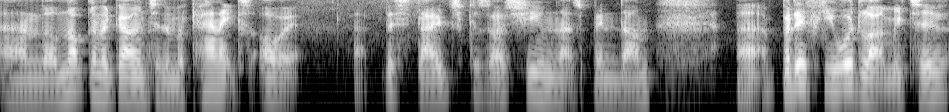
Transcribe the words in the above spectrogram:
and I'm not going to go into the mechanics of it at this stage because I assume that's been done. Uh, but if you would like me to,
